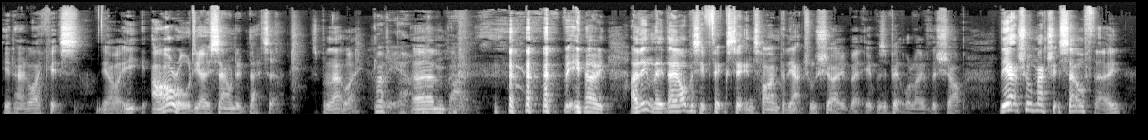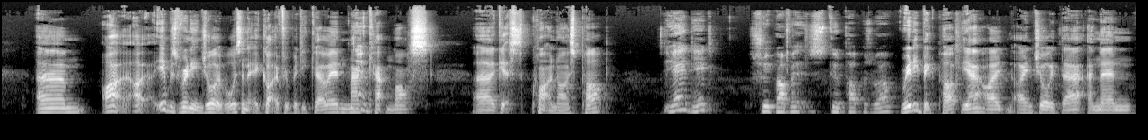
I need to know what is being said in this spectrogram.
You know, like it's you know he- our audio sounded better. Let's put it that way. Bloody hell. Um, but you know, I think they, they obviously fixed it in time for the actual show, but it was a bit all over the shop. The actual match itself, though, um, I, I, it was really enjoyable, wasn't it? It got everybody going. Madcap Moss uh, gets quite a nice pop, Yeah, it did. Street Profits, good pop as well. really big pop. Yeah, I, I enjoyed that. And then,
